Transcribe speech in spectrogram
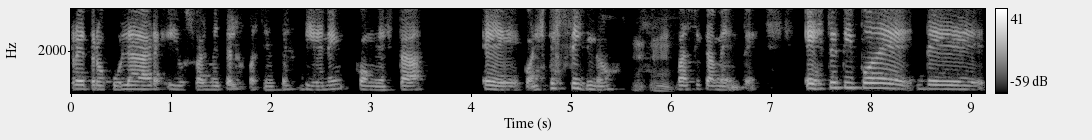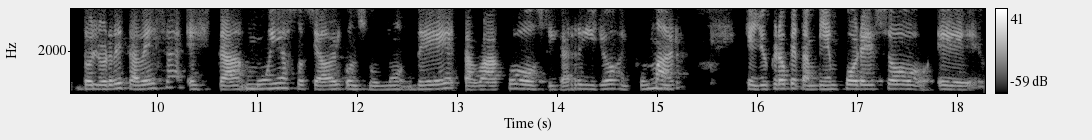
retroocular y usualmente los pacientes vienen con, esta, eh, con este signo, básicamente. Este tipo de, dolor de cabeza está muy asociado al consumo de tabaco o cigarrillos, el fumar, que yo creo que también por eso eh,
